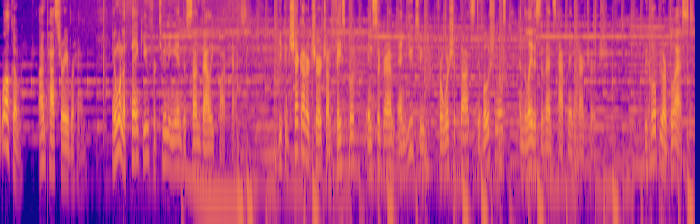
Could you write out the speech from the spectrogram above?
Welcome. I'm Pastor Abraham, and I want to thank you for tuning in to Sun Valley Podcast. You can check out our church on Facebook, Instagram, and YouTube for worship thoughts, devotionals, and the latest events happening at our church. We hope you are blessed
